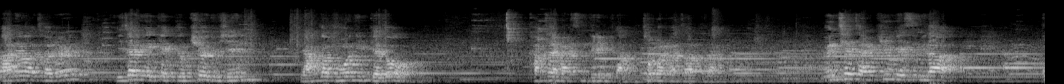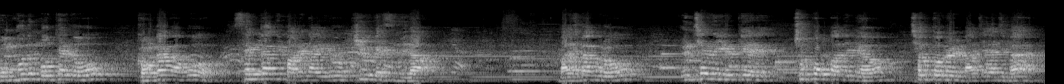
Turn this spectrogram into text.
아내와 저를 이 자리에 있게끔 키워주신 양가 부모님께도 감사의 말씀 드립니다. 정말 감사합니다. 은채 잘 키우겠습니다. 공부는 못해도 건강하고 생각이 바른 아이로 키우겠습니다. 마지막으로 은채는 이렇게 축복받으며 첫 돌을 맞이하지만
